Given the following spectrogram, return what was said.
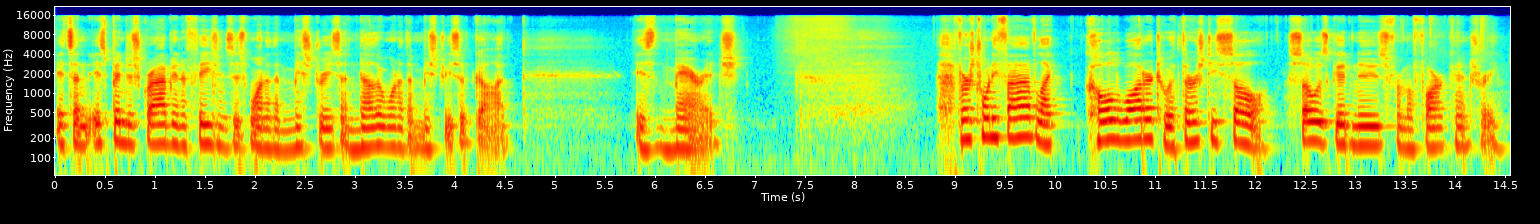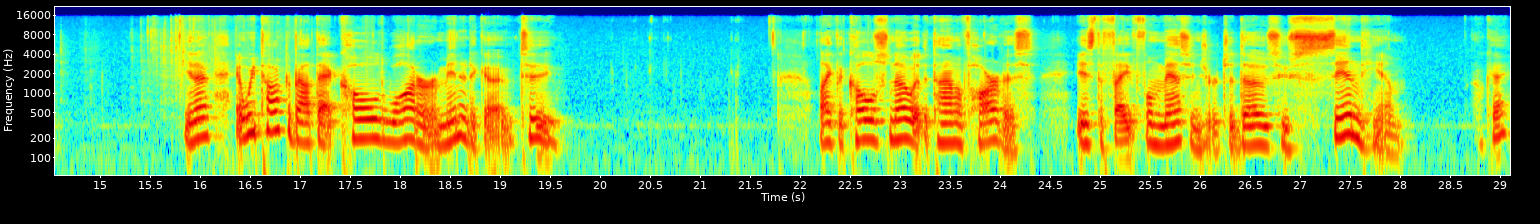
It's, an, it's been described in Ephesians as one of the mysteries, another one of the mysteries of God is marriage. Verse 25 like cold water to a thirsty soul, so is good news from a far country. You know, and we talked about that cold water a minute ago, too. Like the cold snow at the time of harvest is the faithful messenger to those who send him. Okay?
